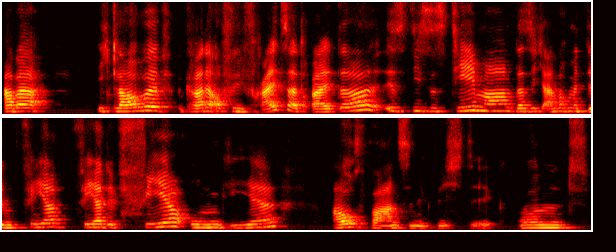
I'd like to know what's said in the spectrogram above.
Aber ich glaube, gerade auch für die Freizeitreiter ist dieses Thema, dass ich einfach mit dem Pferd, Pferde fair umgehe, auch wahnsinnig wichtig. Und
